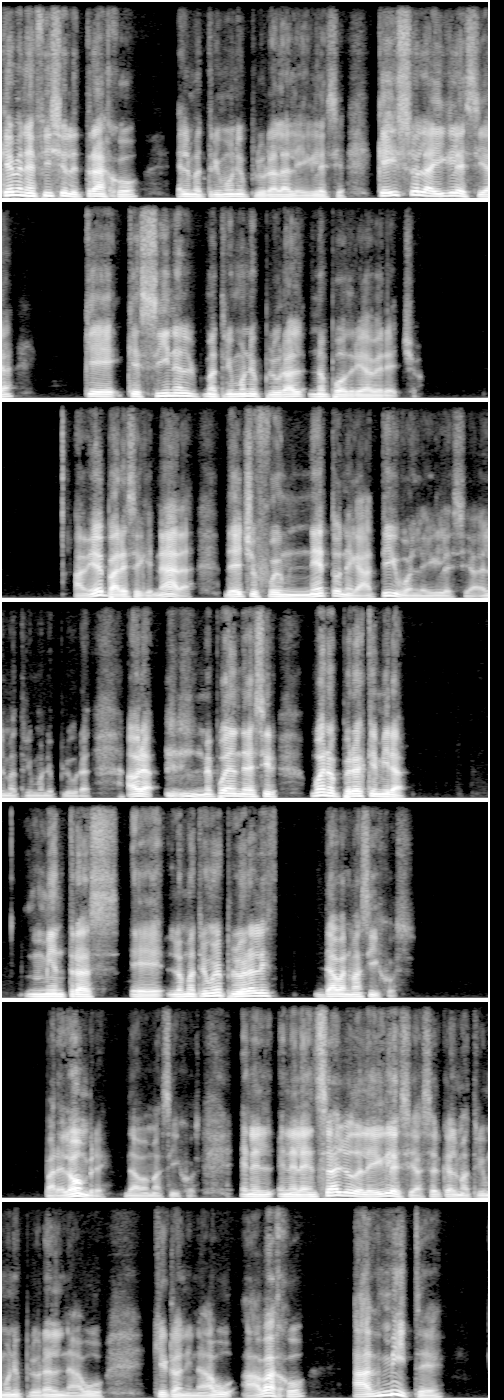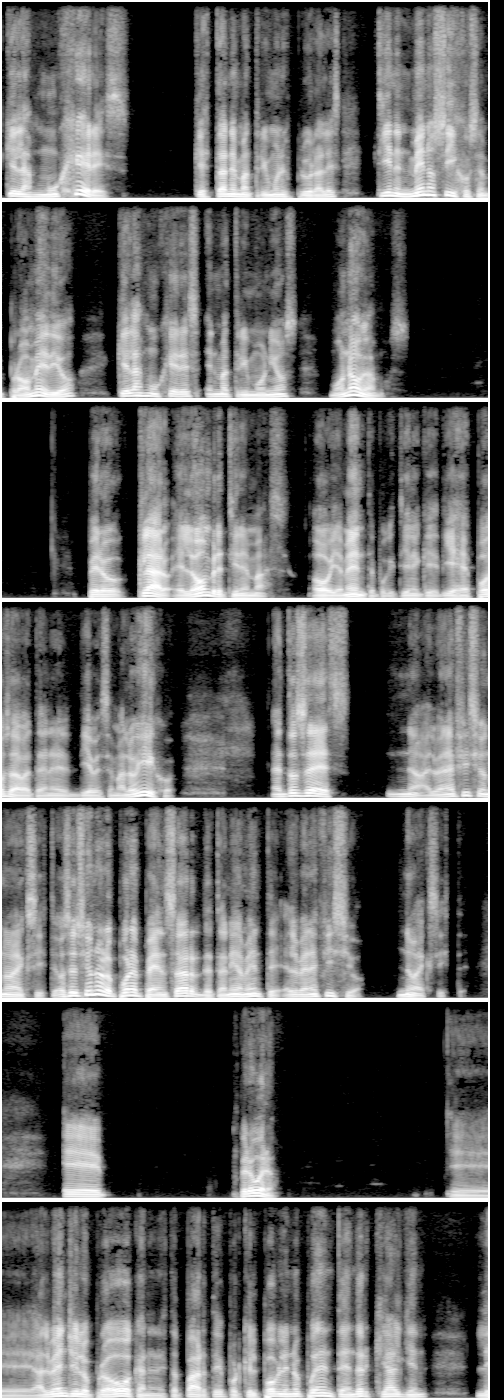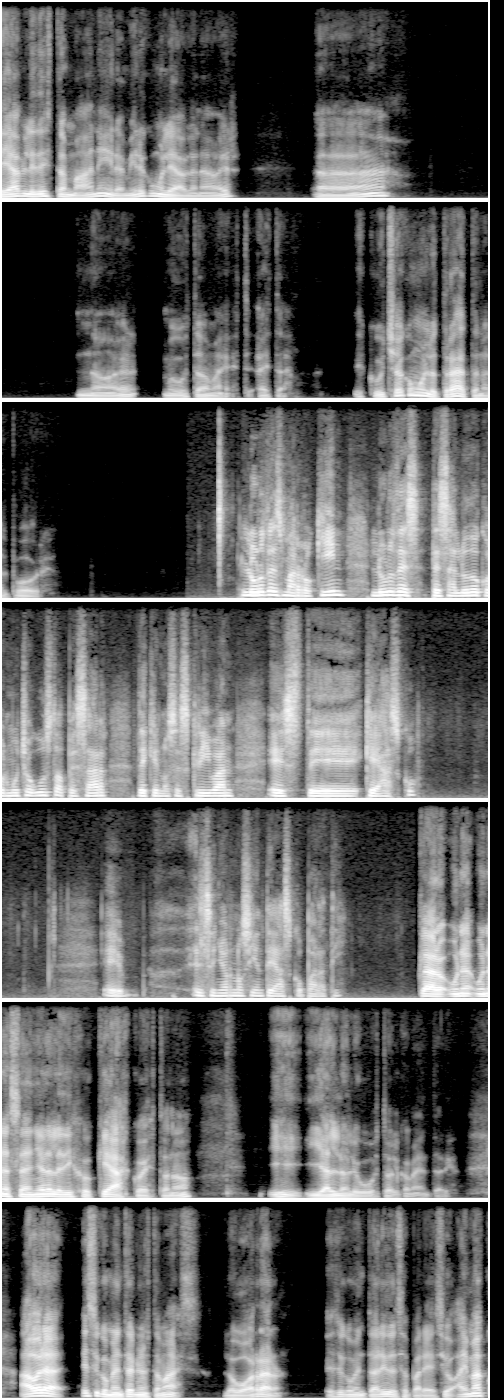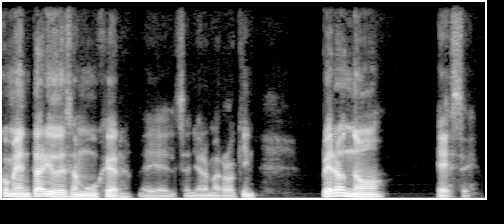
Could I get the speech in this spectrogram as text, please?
¿Qué beneficio le trajo el matrimonio plural a la iglesia? ¿Qué hizo la iglesia que, que sin el matrimonio plural no podría haber hecho? A mí me parece que nada. De hecho, fue un neto negativo en la iglesia el matrimonio plural. Ahora, me pueden decir, bueno, pero es que mira, mientras eh, los matrimonios plurales daban más hijos, para el hombre daban más hijos. En el, en el ensayo de la iglesia acerca del matrimonio plural Nabu, Kirkland y Nabu, abajo, admite que las mujeres que están en matrimonios plurales tienen menos hijos en promedio que las mujeres en matrimonios monógamos. Pero claro, el hombre tiene más, obviamente, porque tiene que 10 esposas, va a tener 10 veces más los hijos. Entonces, no, el beneficio no existe. O sea, si uno lo pone a pensar detenidamente, el beneficio no existe. Eh, pero bueno, eh, al Benji lo provocan en esta parte porque el pobre no puede entender que alguien le hable de esta manera. Mira cómo le hablan, a ver. Ah. no, a ver, me gustaba más este. Ahí está. Escucha cómo lo tratan al pobre. Lourdes Marroquín, Lourdes, te saludo con mucho gusto a pesar de que nos escriban este, qué asco. Eh, el Señor no siente asco para ti. Claro, una, una señora le dijo, qué asco esto, ¿no? Y, y a él no le gustó el comentario. Ahora, ese comentario no está más, lo borraron. Ese comentario desapareció. Hay más comentarios de esa mujer, el señor Marroquín, pero no ese.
